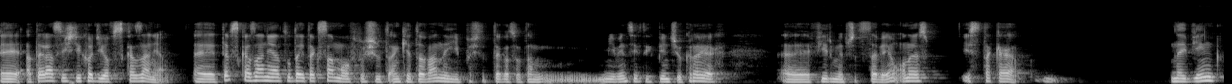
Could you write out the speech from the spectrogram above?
E, a teraz jeśli chodzi o wskazania. E, te wskazania tutaj tak samo wśród ankietowanych i pośród tego, co tam mniej więcej w tych pięciu krajach e, firmy przedstawiają, ona jest, jest taka najwięk,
